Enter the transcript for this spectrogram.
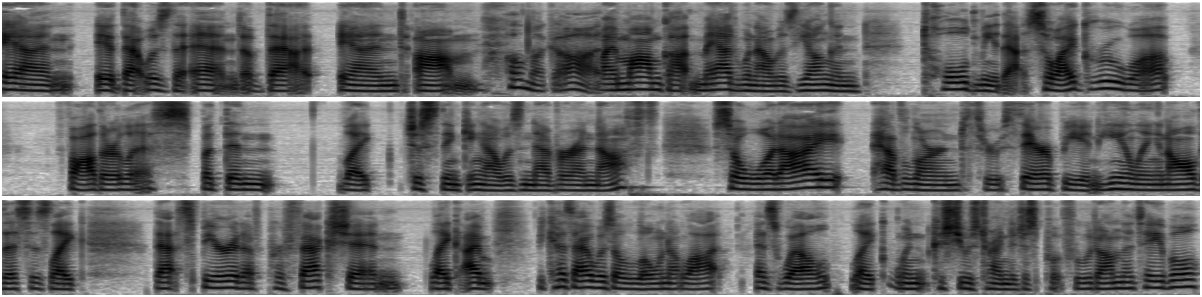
And it that was the end of that. And um Oh my God. my mom got mad when I was young and told me that. So I grew up fatherless, but then like just thinking I was never enough. So what I have learned through therapy and healing and all this is like that spirit of perfection. Like I'm because I was alone a lot as well, like when cuz she was trying to just put food on the table,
